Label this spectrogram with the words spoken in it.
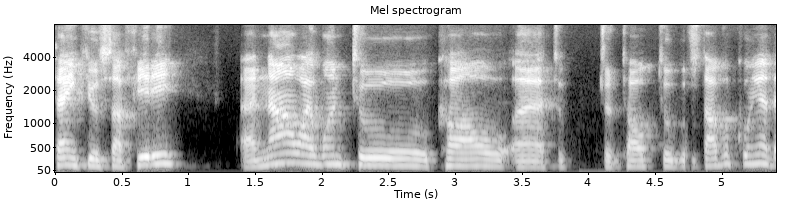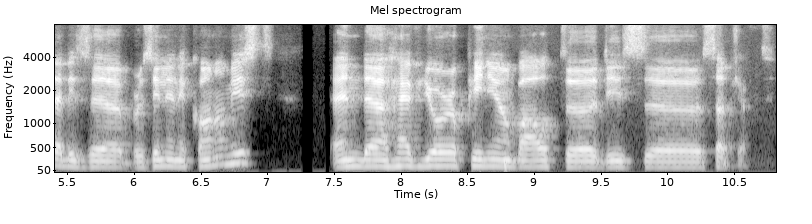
thank you, Safiri. Uh, now I want to call uh, to, to talk to Gustavo Cunha, that is a Brazilian economist, and uh, have your opinion about uh, this subject.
